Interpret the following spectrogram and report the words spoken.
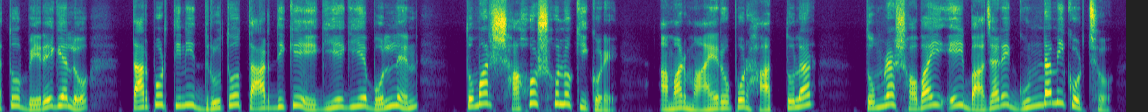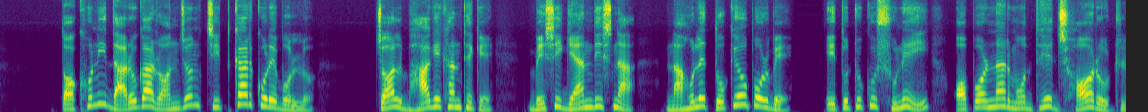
এত বেড়ে গেল তারপর তিনি দ্রুত তার দিকে এগিয়ে গিয়ে বললেন, তোমার সাহস হলো কি করে? আমার মায়ের ওপর হাত তোলার? তোমরা সবাই এই বাজারে গুন্ডামি করছ? তখনই দারোগা রঞ্জন চিৎকার করে বলল, চল ভাগ এখান থেকে, বেশি জ্ঞান দিস না না হলে তোকেও পড়বে। এতটুকু শুনেই অপর্ণার মধ্যে ঝড় উঠল।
